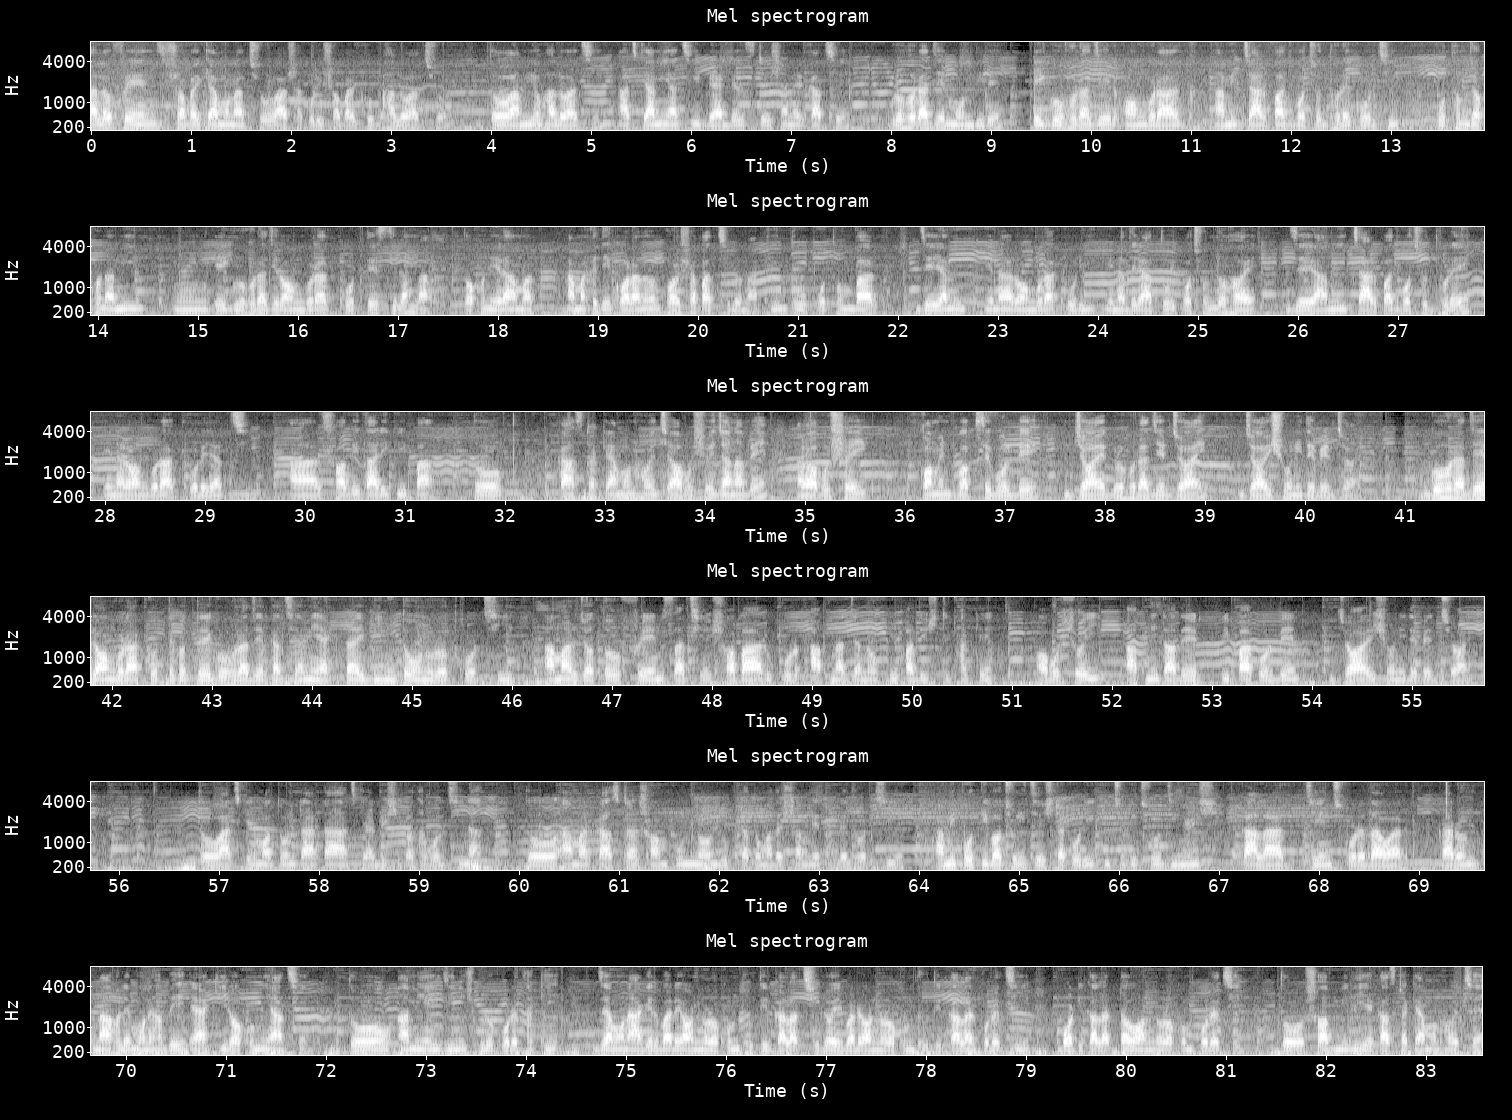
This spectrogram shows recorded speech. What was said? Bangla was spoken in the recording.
হ্যালো ফ্রেন্ডস সবাই কেমন আছো? আশা করি সবাই খুব ভালো আছো। তো আমিও ভালো আছি। আজকে আমি আছি ব্যান্ডেল স্টেশনের কাছে, গ্রহরাজের মন্দিরে। এই গ্রহরাজের অঙ্গরাগ আমি চার পাঁচ বছর ধরে করছি। প্রথম যখন আমি এই গ্রহরাজের অঙ্গরাগ করতে এসেছিলাম না, তখন এরা আমাক, আমাকে দিয়ে করানোর ভরসা পাচ্ছিল না। কিন্তু প্রথমবার যে আমি এনার অঙ্গরাগ করি, এনাদের এতই পছন্দ হয় যে আমি চার পাঁচ বছর ধরে এনার অঙ্গরাগ করে যাচ্ছি। আর সবই তারই কৃপা। তো কাজটা কেমন হয়েছে অবশ্যই জানাবে। আর অবশ্যই কমেন্ট বক্সে বলবে, জয় গ্রহরাজের জয় জয় শনিদেবের জয়। গ্রহরাজের অঙ্গরাগ করতে করতে গ্রহরাজের কাছে আমি একটাই বিনীত অনুরোধ করছি, আমার যত ফ্রেন্ডস আছে, সবার উপর আপনার যেন কৃপা দৃষ্টি থাকে। অবশ্যই আপনি তাদের কৃপা করবেন জয় শনিদেবের জয়। তো আজকের মতন টাটা, আজকে আর বেশি কথা বলছি না। তো আমার কাজটা সম্পূর্ণ লুকটা তোমাদের সামনে তুলে ধরছি। আমি প্রতি বছরই চেষ্টা করি কিছু কিছু জিনিস কালার চেঞ্জ করে দেওয়ার, কারণ না হলে মনে হবে একই রকমই আছে। তো আমি এই জিনিসগুলো করে থাকি। যেমন আগের বারে অন্যরকম ধুতির কালার ছিল, এবারে অন্যরকম ধুতির কালার করেছি, বডি কালারটাও অন্যরকম করেছি। তো সব মিলিয়ে কাজটা কেমন হয়েছে?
